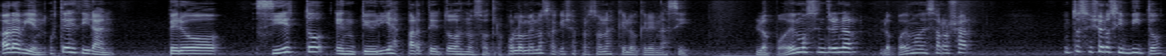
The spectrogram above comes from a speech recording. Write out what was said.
Ahora bien, ustedes dirán, pero si esto en teoría es parte de todos nosotros, por lo menos aquellas personas que lo creen así, ¿lo podemos entrenar? ¿Lo podemos desarrollar? Entonces yo los invito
